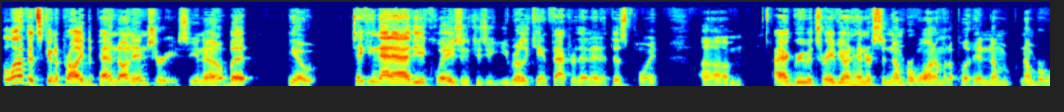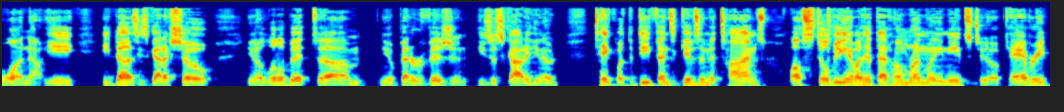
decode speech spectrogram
a lot of it's going to probably depend on injuries, you know, but, you know, taking that out of the equation because you, you really can't factor that in at this point. Um, I agree with TreVeyon Henderson, number one. I'm going to put him num- number one. Now he he does. He's got to show you know a little bit um, you know better vision. He's just got to you know take what the defense gives him at times while still being able to hit that home run when he needs to. Okay, every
